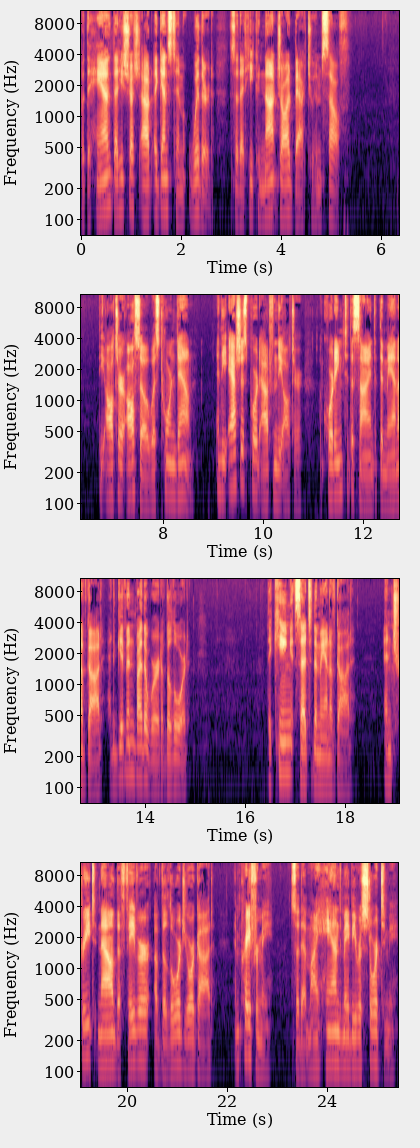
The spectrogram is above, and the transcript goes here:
But the hand that he stretched out against him withered, so that he could not draw it back to himself. The altar also was torn down and the ashes poured out from the altar, according to the sign that the man of God had given by the word of the Lord. The king said to the man of God, Entreat now the favor of the Lord your God, and pray for me, so that my hand may be restored to me.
